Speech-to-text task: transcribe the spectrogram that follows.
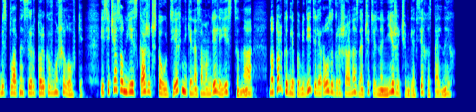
Бесплатный сыр только в мышеловке. И сейчас он ей скажет, что у техники на самом деле есть цена, но только для победителя розыгрыша она значительно ниже, чем для всех остальных.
